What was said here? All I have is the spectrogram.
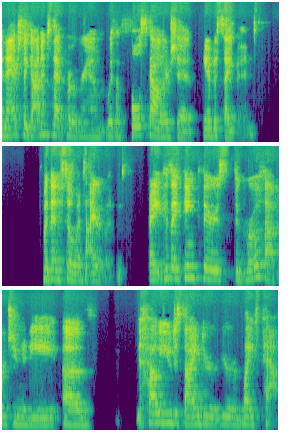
And I actually got into that program with a full scholarship and a stipend, but then still went to Ireland, right? Because I think there's the growth opportunity of how you decide your, your life path.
